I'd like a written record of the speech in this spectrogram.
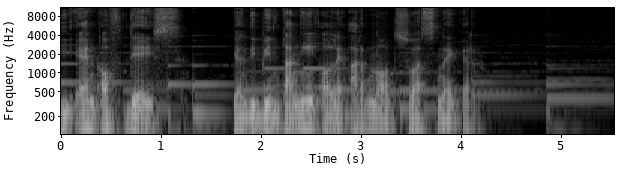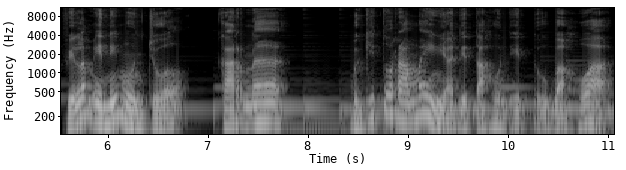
The End of Days, yang dibintangi oleh Arnold Schwarzenegger. Film ini muncul karena begitu ramainya di tahun itu bahwa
